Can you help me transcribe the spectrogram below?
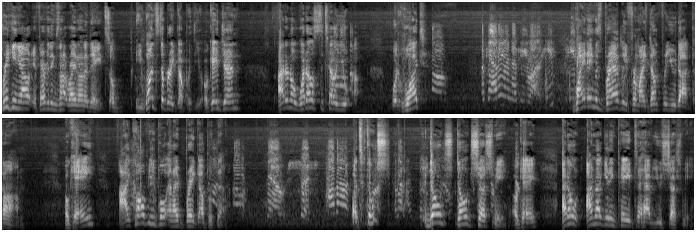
freaking out if everything's not right on a date. So he wants to break up with you, okay, Jenn? I don't know what else to tell you. Uh, What? What? Um, okay, I don't even know who you are. He's, he's My name is Bradley from idumpforyou.com. Okay? I call people and I break up with them. No, shush. How about... Uh, don't sh- how about I don't don't shush me, okay? I don't I'm not getting paid to have you shush me.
